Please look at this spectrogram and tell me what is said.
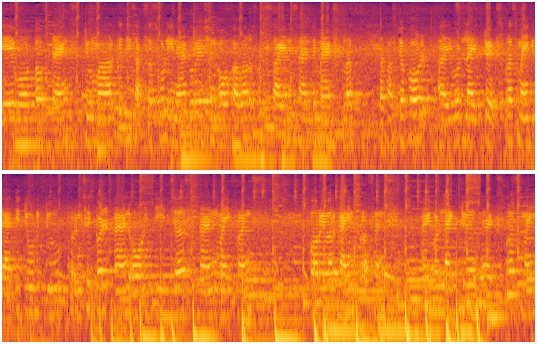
a vote of thanks to mark the successful inauguration of our Science and Maths Club. First of all, I would like to express my gratitude to principal and all teachers and my friends for your kind presence. I would like to express my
